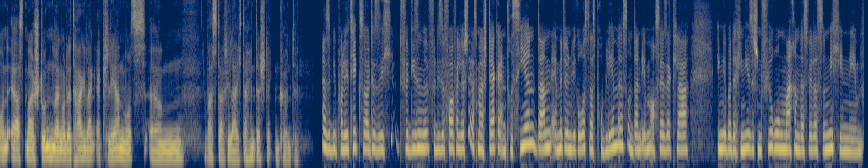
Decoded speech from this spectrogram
und erstmal stundenlang oder tagelang erklären muss, ähm, was da vielleicht dahinter stecken könnte. Also die Politik sollte sich für diese, für diese Vorfälle erstmal stärker interessieren, dann ermitteln, wie groß das Problem ist und dann eben auch sehr, sehr klar gegenüber der chinesischen Führung machen, dass wir das so nicht hinnehmen.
